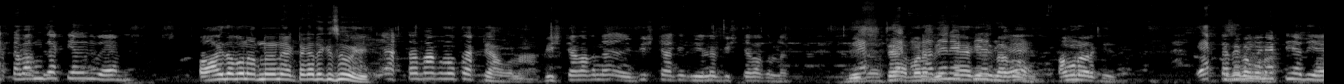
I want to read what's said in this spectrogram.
একটা বাগুন তো একটা দিবেন। পাওয়াই যাব না আপনার এক টাকা দিয়ে কিছুই? একটা বাগুন তো একটা হবে না। বিশটা বাগুন বিশ টাকা কেজি হলে বিশটা বাগুন লাগে বিশ টাকা মানে বিশ টাকা কেজি বাগুন। পাবো না আর কি? একটা কিছুই পাবো না। একটা দিয়ে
